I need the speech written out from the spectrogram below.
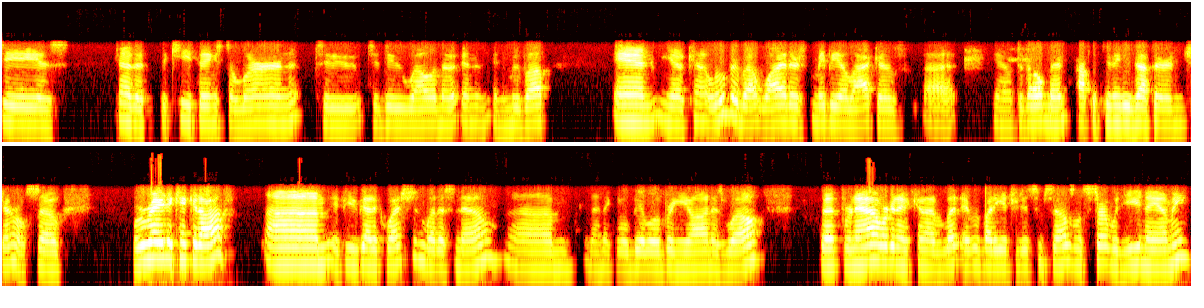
see as kind of the, the key things to learn to, to do well and, move up. And, you know, kind of a little bit about why there's maybe a lack of, uh, you know, development opportunities out there in general. So we're ready to kick it off. Um, if you've got a question, let us know. Um, and I think we'll be able to bring you on as well. But for now, we're going to kind of let everybody introduce themselves. Let's start with you, Naomi.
